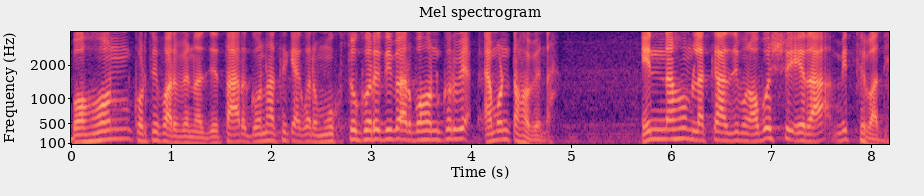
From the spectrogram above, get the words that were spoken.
বহন করতে পারবে না, যে তার গোনা থেকে একবার মুক্ত করে দিবে আর বহন করবে, এমনটা হবে না। ইন্নাহুম লাক্কা জীবন অবশ্যই এরা মিথ্যেবাদী।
